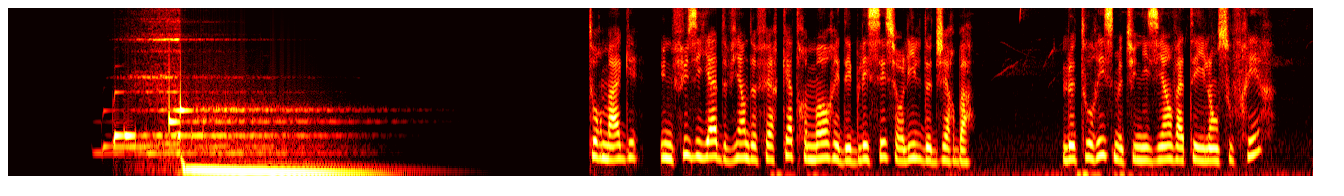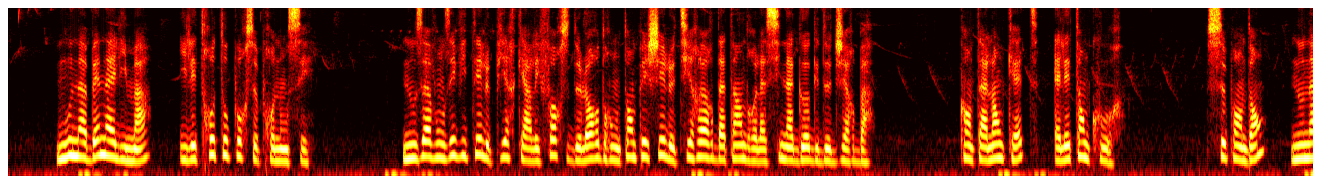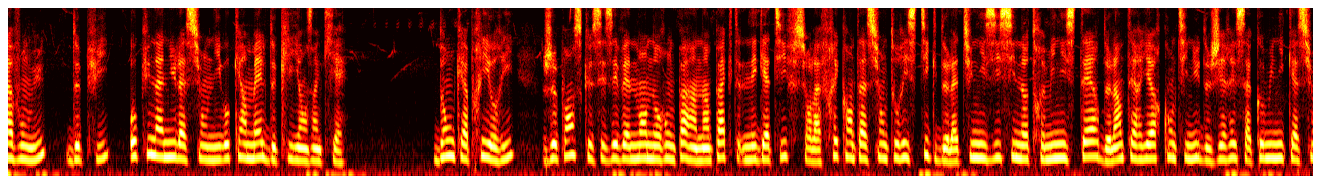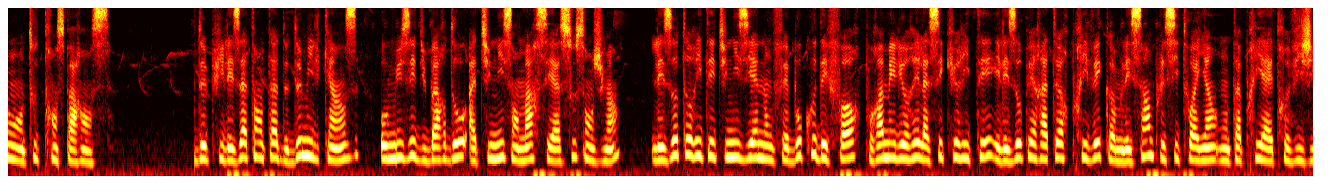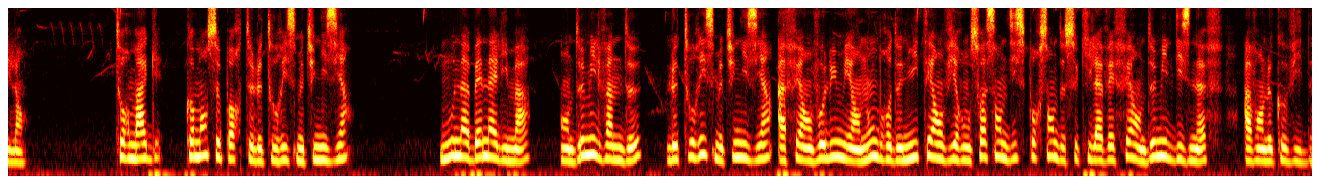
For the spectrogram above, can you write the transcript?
Tourmag, une fusillade vient de faire 4 morts et des blessés sur l'île de Djerba. Le tourisme tunisien va-t-il en souffrir? Mouna Ben Alima, il est trop tôt pour se prononcer. Nous avons évité le pire car les forces de l'ordre ont empêché le tireur d'atteindre la synagogue de Djerba. Quant à l'enquête, elle est en cours. Cependant, nous n'avons eu, depuis, aucune annulation ni aucun mail de clients inquiets. Donc a priori, je pense que ces événements n'auront pas un impact négatif sur la fréquentation touristique de la Tunisie si notre ministère de l'Intérieur continue de gérer sa communication en toute transparence. Depuis les attentats de 2015, au musée du Bardo à Tunis en mars et à Sousse en juin, les autorités tunisiennes ont fait beaucoup d'efforts pour améliorer la sécurité et les opérateurs privés comme les simples citoyens ont appris à être vigilants. Tourmag, comment se porte le tourisme tunisien? Mouna Ben Alima, en 2022, le tourisme tunisien a fait en volume et en nombre de nuitées environ 70% de ce qu'il avait fait en 2019, avant le Covid.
